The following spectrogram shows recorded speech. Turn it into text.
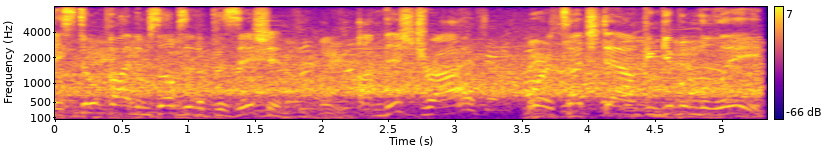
they still find themselves in a position on this drive where a touchdown can give them the lead.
